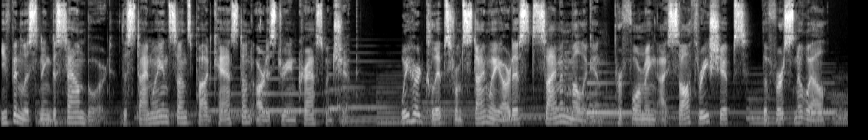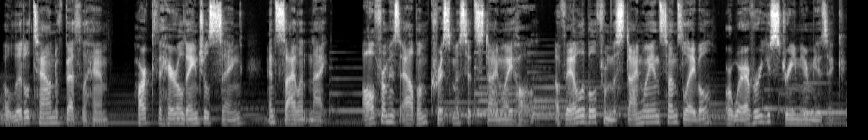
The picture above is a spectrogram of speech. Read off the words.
You've been listening to Soundboard, the Steinway & Sons podcast on artistry and craftsmanship. We heard clips from Steinway artist Simon Mulligan performing I Saw Three Ships, The First Noel, O Little Town of Bethlehem, Hark the Herald Angels Sing, and Silent Night, all from his album Christmas at Steinway Hall, available from the Steinway & Sons label or wherever you stream your music.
